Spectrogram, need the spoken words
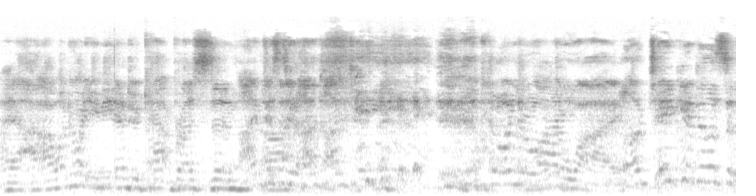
I, I, I wonder why you need Andrew Cat Preston. I'm just, Uh, I'm, I'm I wonder I why. wonder why. I'm taking. To listen,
